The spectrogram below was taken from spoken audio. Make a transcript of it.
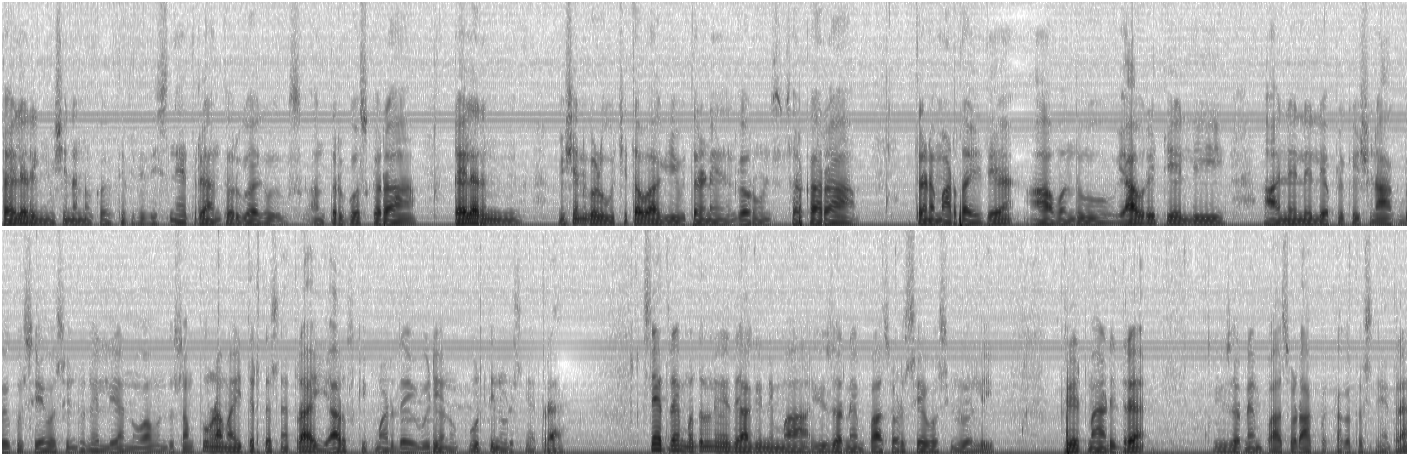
ಟೈಲರಿಂಗ್ ಮಿಷಿನನ್ನು ಕಲ್ತಿದ್ದೀವಿ ಸ್ನೇಹಿತರೆ. ಅಂಥವ್ರಿಗಾಗಿ ಅಂಥವ್ರಿಗೋಸ್ಕರ ಟೈಲರಿಂಗ್ ಮಿಷಿನ್ಗಳು ಉಚಿತವಾಗಿ ವಿತರಣೆ ಗೌರ್ಮೆಂಟ್ ಸರ್ಕಾರ ವಿತರಣೆ ಮಾಡ್ತಾ ಇದೆ. ಆ ಒಂದು ಯಾವ ರೀತಿಯಲ್ಲಿ ಆನ್ಲೈನಲ್ಲಿ ಅಪ್ಲಿಕೇಶನ್ ಹಾಕಬೇಕು ಸೇವಾ ಸಿಂಧುನಲ್ಲಿ ಅನ್ನುವ ಒಂದು ಸಂಪೂರ್ಣ ಮಾಹಿತಿ ಇರ್ತದೆ ಸ್ನೇಹಿತರ. ಯಾರು ಸ್ಕಿಪ್ ಮಾಡಿದೆ ಈ ವಿಡಿಯೋನು ಪೂರ್ತಿ ನೋಡಿ ಸ್ನೇಹಿತರೆ. ಸ್ನೇಹಿತರೆ ಮೊದಲನೇದಾಗಿ ನಿಮ್ಮ ಯೂಸರ್ ನೇಮ್ ಪಾಸ್ವರ್ಡ್ ಸೇವಾ ಸಿಂಧುವಲ್ಲಿ ಕ್ರಿಯೇಟ್ ಮಾಡಿದರೆ ಯೂಸರ್ ನೇಮ್ ಪಾಸ್ವರ್ಡ್ ಹಾಕಬೇಕಾಗುತ್ತೆ ಸ್ನೇಹಿತರೆ.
